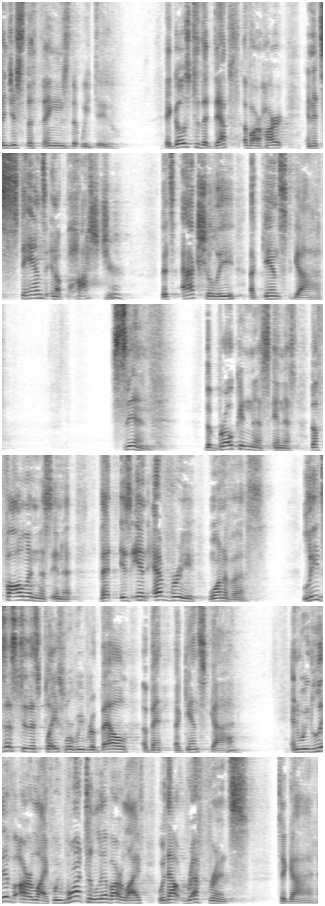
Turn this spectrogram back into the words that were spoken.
than just the things that we do. It goes to the depths of our heart and it stands in a posture that's actually against God. Sin, the brokenness in us, the fallenness in it that is in every one of us leads us to this place where we rebel against God and we live our life. We want to live our life without reference to God.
